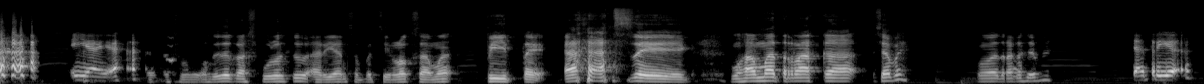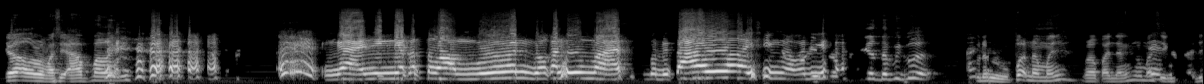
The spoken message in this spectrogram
iya ya Kelas 10. Waktu itu kelas 10 tuh Aryan sempet cinlok sama Pite. Asik. Muhammad Raka siapa? ya? Muhammad Raka siapa? ya? Satria Ya Allah masih apa lagi? Enggak anjing dia ketua embun gua kan humas. Kudu tahu anjing sama dia. Ya tapi gue udah lupa namanya. Berapa panjangnya lu masih ingat aja.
